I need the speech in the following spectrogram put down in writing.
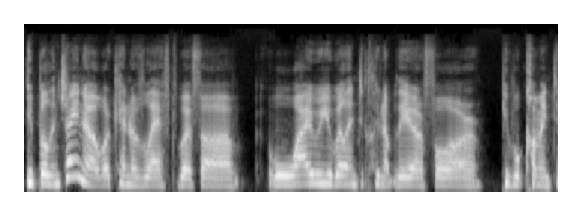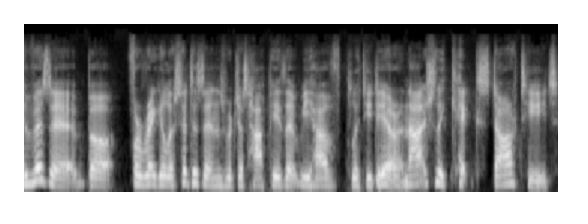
People in China were kind of left with, uh, why were you willing to clean up the air for people coming to visit? But for regular citizens, we're just happy that we have polluted air. And that actually kick started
